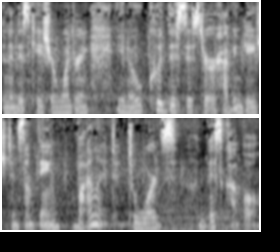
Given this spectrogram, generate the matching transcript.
And in this case, you're wondering, you know, could this sister have engaged in something violent towards this couple?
